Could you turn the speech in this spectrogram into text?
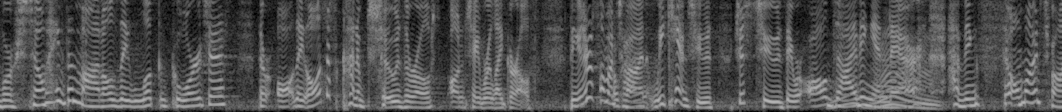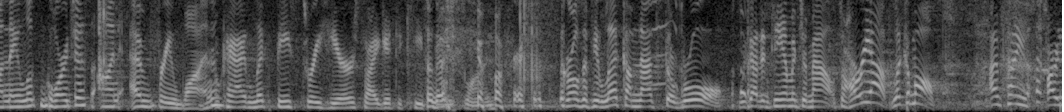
We're showing the models. They look gorgeous. They're all they all just kind of chose their own own shape. We're like girls. These are so much fun. We can't choose. Just choose. They were all diving in there, Mhm. having so much fun. They look gorgeous on everyone. Okay, I licked these three here, so I get to keep So these ones. Girls, if you lick them, that's the rule. We got to damage them out. So hurry up, lick them all. I'm telling you, are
